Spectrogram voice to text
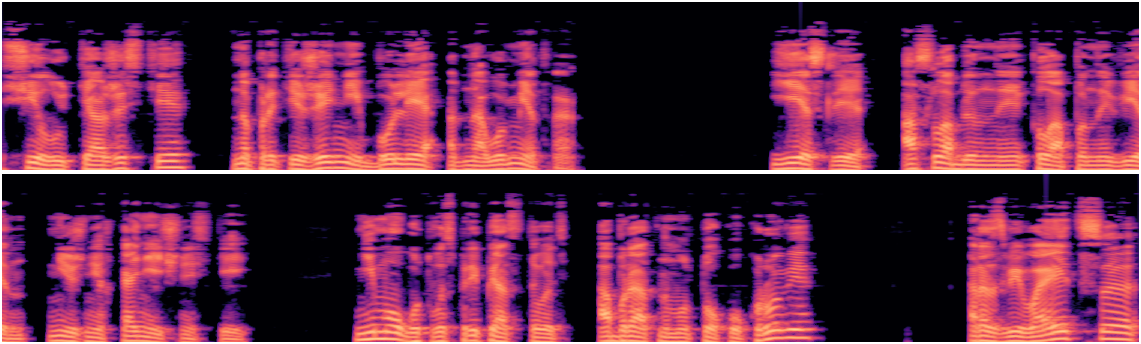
силу тяжести на протяжении более 1 метра. Если ослабленные клапаны вен нижних конечностей не могут воспрепятствовать обратному току крови, развивается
